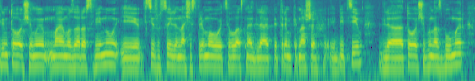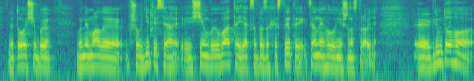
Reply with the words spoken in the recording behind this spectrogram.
Крім того, що ми маємо зараз війну, і всі зусилля наші спрямовуються власне для підтримки наших бійців, для того, щоб у нас був мир, для того, щоб вони мали в що вдітися, з чим воювати, як себе захистити. І це найголовніше насправді. Е, Крім того,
